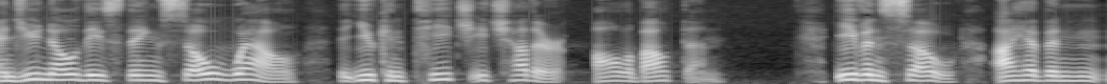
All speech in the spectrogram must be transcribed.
and you know these things so well that you can teach each other all about them. Even so, I have been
